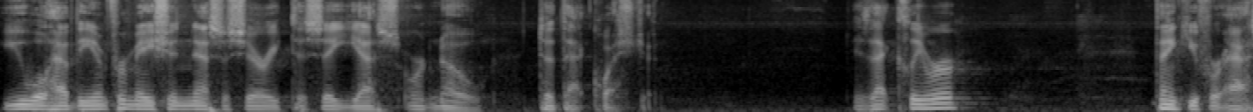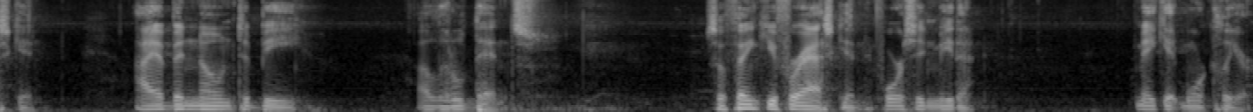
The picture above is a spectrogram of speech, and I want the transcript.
You will have the information necessary to say yes or no to that question. Is that clearer? Thank you for asking. I have been known to be a little dense. So thank you for asking, forcing me to make it more clear.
